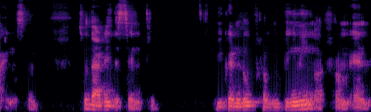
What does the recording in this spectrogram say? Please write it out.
minus 1 so that is the same thing. You can do from beginning or from end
